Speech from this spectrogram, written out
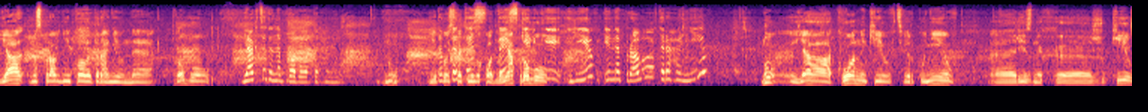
Я насправді ніколи тарганів не пробував. Як це ти не пробував тарганів? Ну, якось тобто так ти, не виходило. ти Я пробував. скільки їв і не пробував тарганів? Ну, я коників, цвіркунів, е, різних е, жуків,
